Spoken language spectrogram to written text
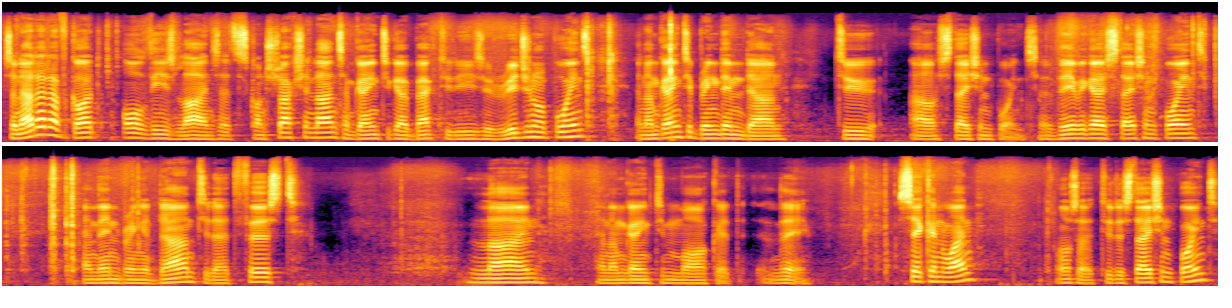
So now that I've got all these lines, that's construction lines, I'm going to go back to these original points and I'm going to bring them down to our station point. So there we go, station point, and then bring it down to that first line and I'm going to mark it there. Second one, also to the station point.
